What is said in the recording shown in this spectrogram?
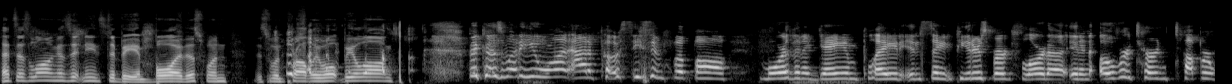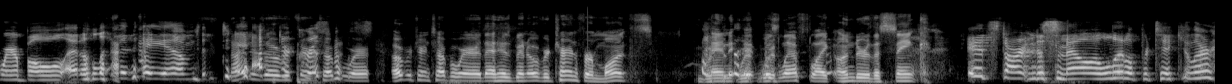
That's as long as it needs to be. And boy, this one this one probably won't be long. because what do you want out of postseason football more than a game played in St. Petersburg, Florida, in an overturned Tupperware bowl at 11 a.m. the day Not after overturned Christmas? Tupperware, overturned Tupperware that has been overturned for months, and it was left like under the sink. It's starting to smell a little particular.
